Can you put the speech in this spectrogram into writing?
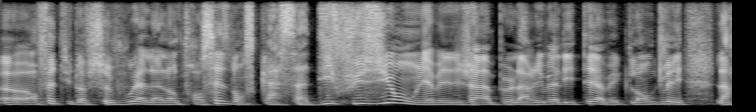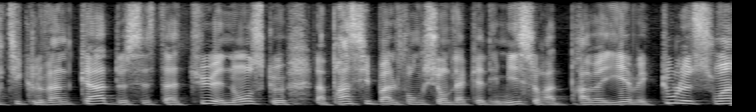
en fait, ils doivent se vouer à la langue française dans ce cas, sa diffusion. Il y avait déjà un peu la rivalité avec l'anglais. L'article 24 de ces statuts énonce que la principale fonction de l'Académie sera de travailler avec tout le soin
